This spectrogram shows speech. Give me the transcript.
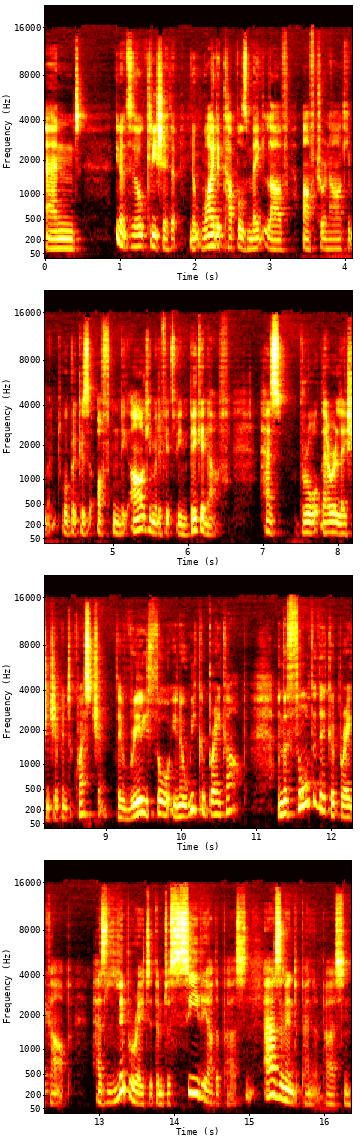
And you know, a whole cliche that, you know, why do couples make love after an argument? Well, because often the argument, if it's been big enough, has brought their relationship into question. They really thought, you know, we could break up. And the thought that they could break up has liberated them to see the other person as an independent person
